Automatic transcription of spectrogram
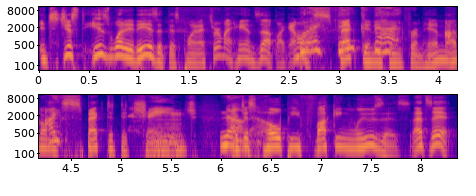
it's just is what it is at this point. I throw my hands up. Like I don't But expect think anything that- from him. I don't I- expect it to change. No, I just no. hope he fucking loses. That's it.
